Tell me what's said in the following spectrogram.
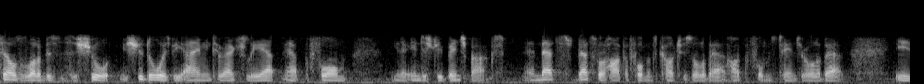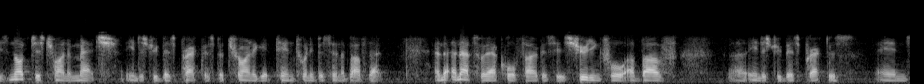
sells a lot of businesses short. You should always be aiming to actually out, outperform you know industry benchmarks, and that's that's what high performance culture is all about. High performance teams are all about is not just trying to match industry best practice, but trying to get 10, 20% above that, and and that's what our core focus is: shooting for above uh, industry best practice. And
